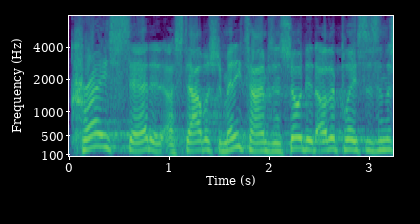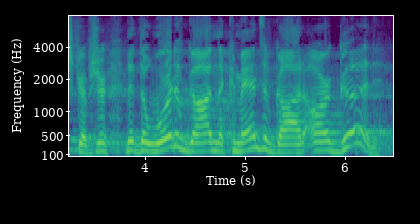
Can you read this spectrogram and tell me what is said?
Christ said, it established many times, and so did other places in the scripture, that the Word of God and the commands of God are good.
